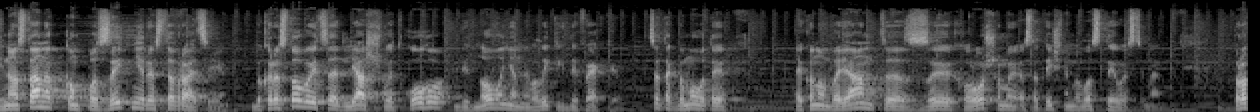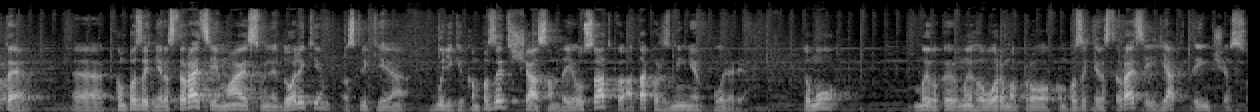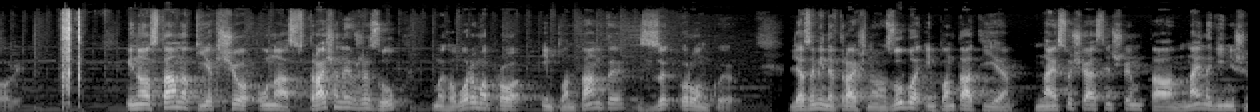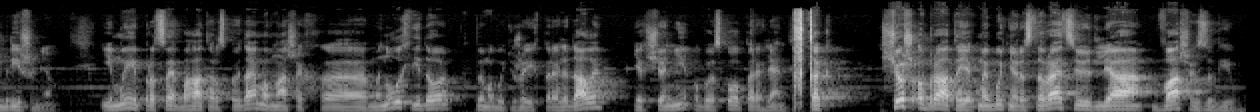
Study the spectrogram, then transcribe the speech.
І наостанок композитні реставрації використовуються для швидкого відновлення невеликих дефектів. Це, так би мовити, економ-варіант з хорошими естетичними властивостями. Проте е, композитні реставрації мають свої недоліки, оскільки будь-який композит з часом дає усадку, а також змінює в кольорі. Тому ми, ми говоримо про композитні реставрації як тимчасові. І наостанок, якщо у нас втрачений вже зуб, ми говоримо про імплантанти з коронкою. Для заміни втраченого зуба імплантат є найсучаснішим та найнадійнішим рішенням. І ми про це багато розповідаємо в наших е, минулих відео. Ви, мабуть, вже їх переглядали. Якщо ні, обов'язково перегляньте. Так, що ж обрати як майбутню реставрацію для ваших зубів?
